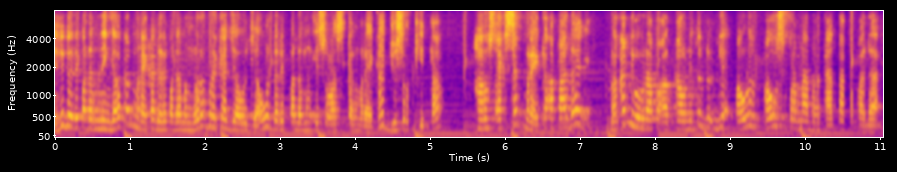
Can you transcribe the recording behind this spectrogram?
Jadi daripada meninggalkan mereka, daripada mendorong mereka jauh-jauh, daripada mengisolasikan mereka, justru kita harus accept mereka apa adanya. Bahkan di beberapa account itu dia Paulus Paus pernah berkata kepada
